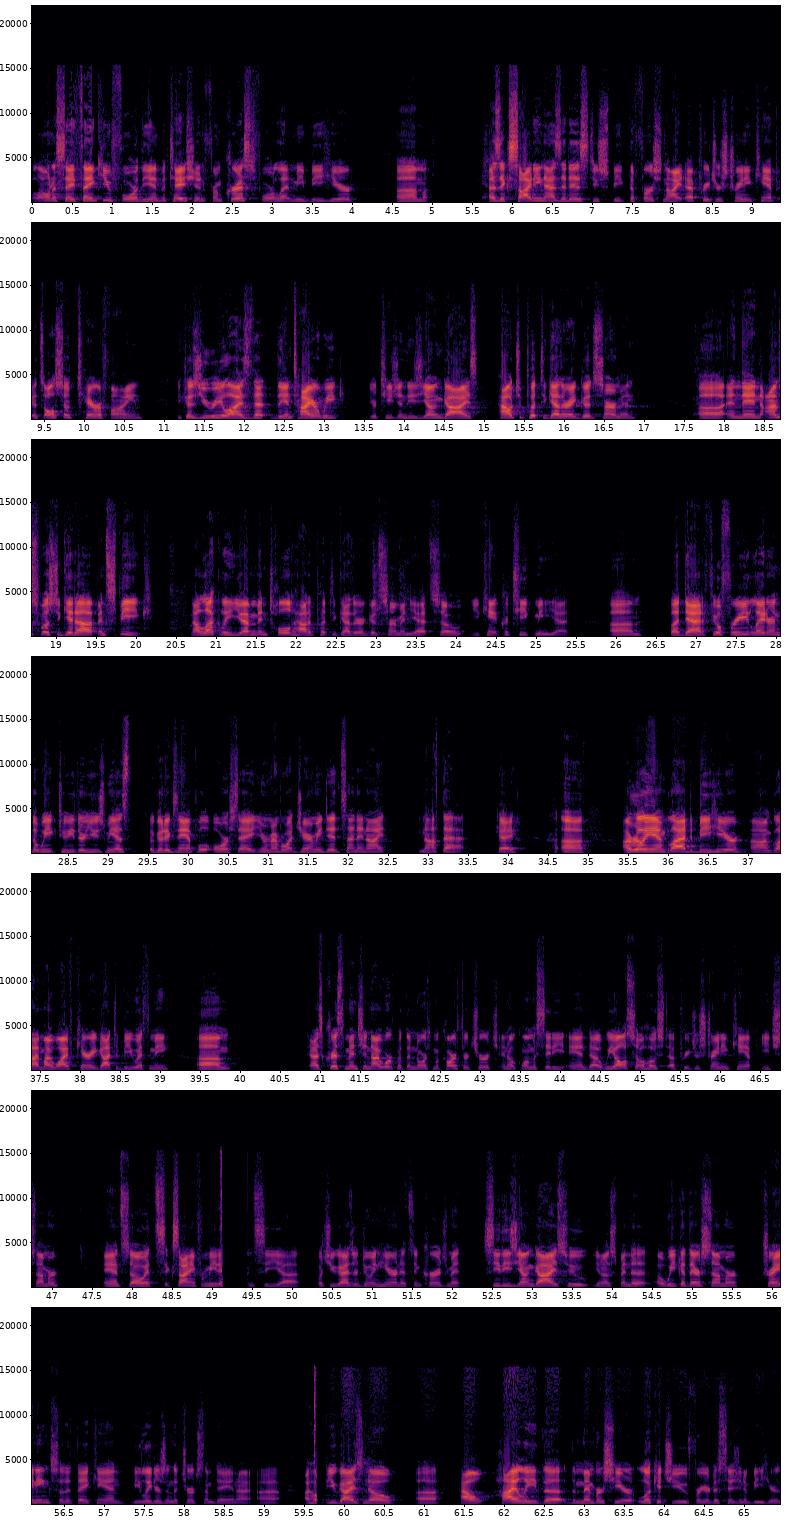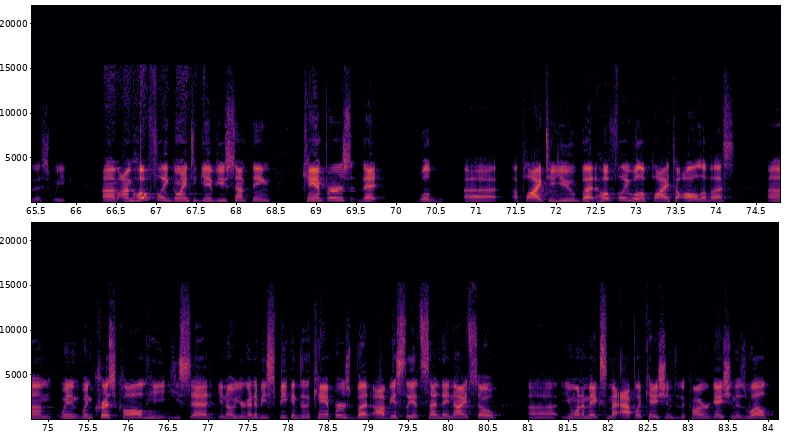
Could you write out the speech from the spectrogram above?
Well, I want to say thank you for the invitation from Chris for letting me be here. Um, as exciting as it is to speak the first night at Preacher's Training Camp, it's also terrifying because you realize that the entire week you're teaching these young guys how to put together a good sermon. Uh, and then I'm supposed to get up and speak. Now, luckily, you haven't been told how to put together a good sermon yet, so you can't critique me yet. Um, but, Dad, feel free later in the week to either use me as a good example or say, You remember what Jeremy did Sunday night? Not that, okay? Uh, I really am glad to be here. Uh, I'm glad my wife Carrie got to be with me. Um, as Chris mentioned, I work with the North MacArthur Church in Oklahoma City, and uh, we also host a preacher's training camp each summer. And so it's exciting for me to and see uh, what you guys are doing here, and it's encouragement. See these young guys who you know spend a, a, week of their summer training so that they can be leaders in the church someday. And I, uh, I hope you guys know uh, how highly the, the members here look at you for your decision to be here this week. Um, I'm hopefully going to give you something, campers, that will uh, apply to you, but hopefully will apply to all of us. Um, when, when Chris called, he, he said, You know, you're going to be speaking to the campers, but obviously it's Sunday night, so uh, you want to make some application to the congregation as well.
